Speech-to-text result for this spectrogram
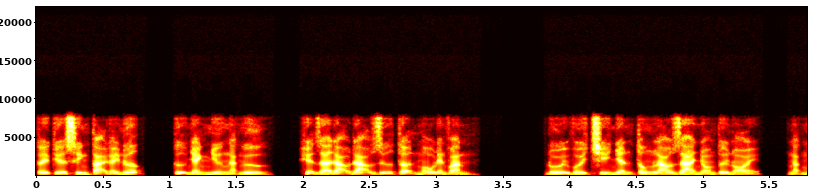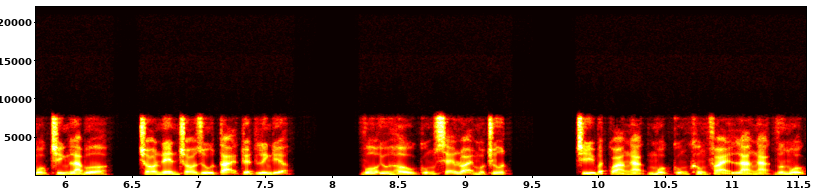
Cây kia sinh tại đáy nước cự nhánh như ngạc ngư hiện ra đạo đạo giữ tợn màu đen vằn. Đối với chỉ nhân tông lão già nhóm tới nói ngạc mục chính là bữa cho nên cho dù tại tuyệt linh điện, vô ưu hầu cũng sẽ loại một chút chỉ bất quá ngạc mục cũng không phải là ngạc vương mục.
